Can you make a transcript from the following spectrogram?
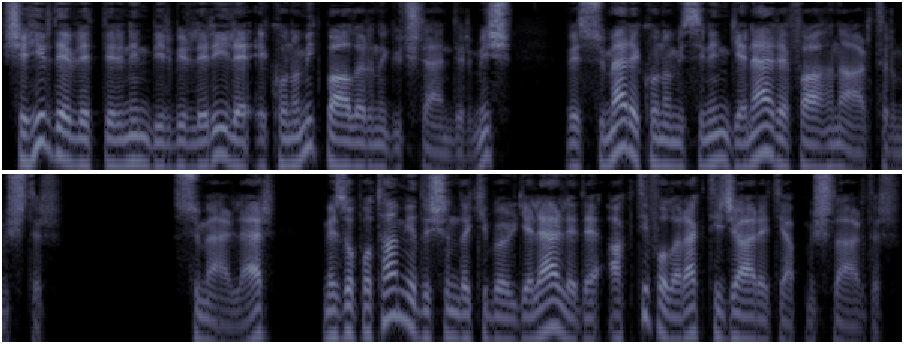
şehir devletlerinin birbirleriyle ekonomik bağlarını güçlendirmiş ve Sümer ekonomisinin genel refahını artırmıştır. Sümerler, Mezopotamya dışındaki bölgelerle de aktif olarak ticaret yapmışlardır.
